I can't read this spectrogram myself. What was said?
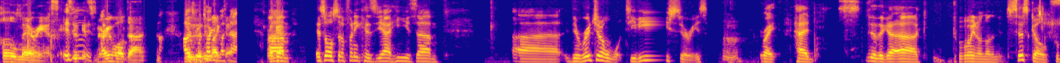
hilarious. It's, It it's is. very well done. I was I going to talk about it. that. Okay. Um, it's also funny because yeah, he's um, uh, the original TV series, Mhm. right? Had the, the guy, uh, going on, on Sisko who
